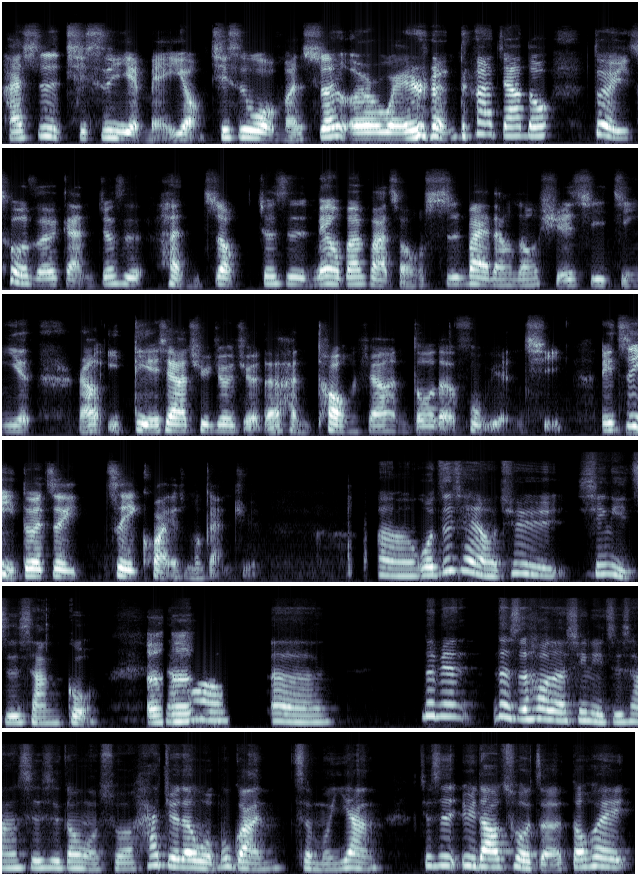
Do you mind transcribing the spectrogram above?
还是其实也没有，其实我们生而为人，大家都对于挫折感就是很重，就是没有办法从失败当中学习经验，然后一跌下去就觉得很痛，需要很多的复原期。你自己对这这一块有什么感觉？嗯，我之前有去心理咨商过，然后呃，那边那时候的心理咨商师是跟我说，他觉得我不管怎么样，就是遇到挫折都会。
